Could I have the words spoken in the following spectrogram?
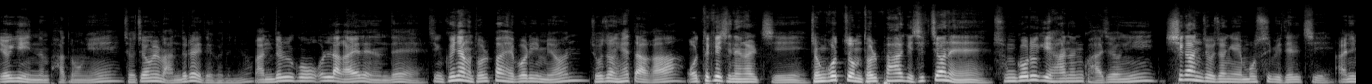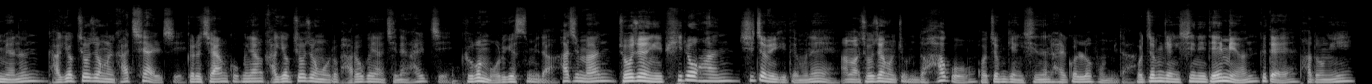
여기 있는 파동에 저점을 만들어야 되거든요. 만들고 올라가야 되는데 지금 그냥 돌파해버리면 조정했다가 어떻게 진행할지 전고점 돌파하기 직전에 숨고르기 하는 과정이 시간 조정의 모습이 될지 아니면은 가격 조정을 같이 할지 그렇지 않고 그냥 가격 조정으로 바로 그냥 진행할지 그건 모르겠습니다. 하지만 조정이 필요한 시점이기 때문에 아마 조정을 좀 더 하고 고점 갱신을 할 걸로 봅니다. 고점 갱신이 되면 그때 파동이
